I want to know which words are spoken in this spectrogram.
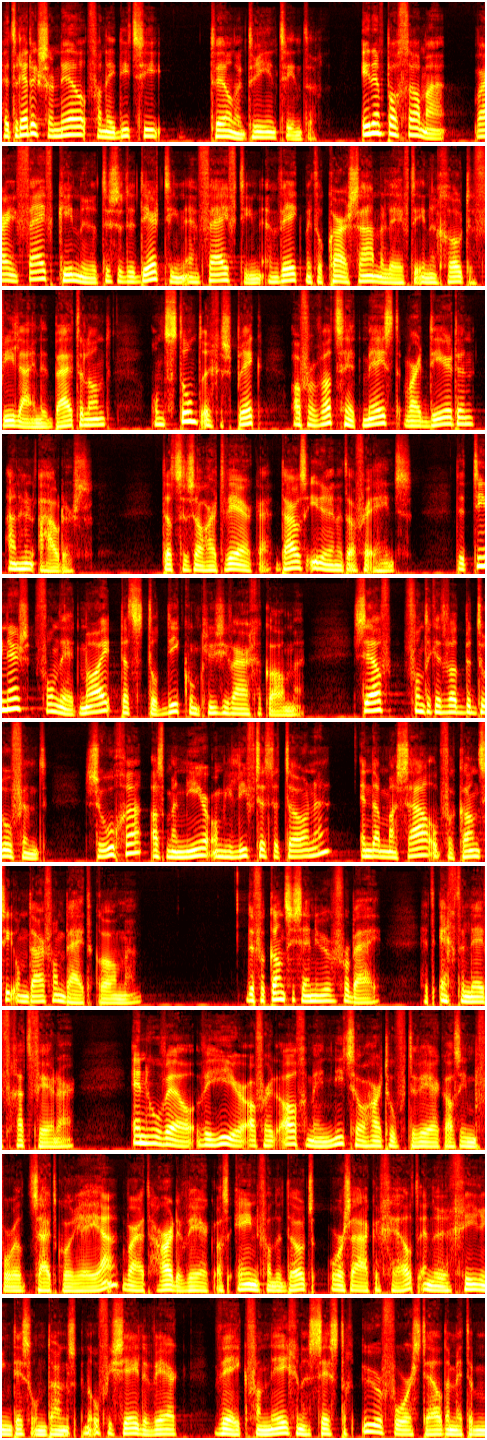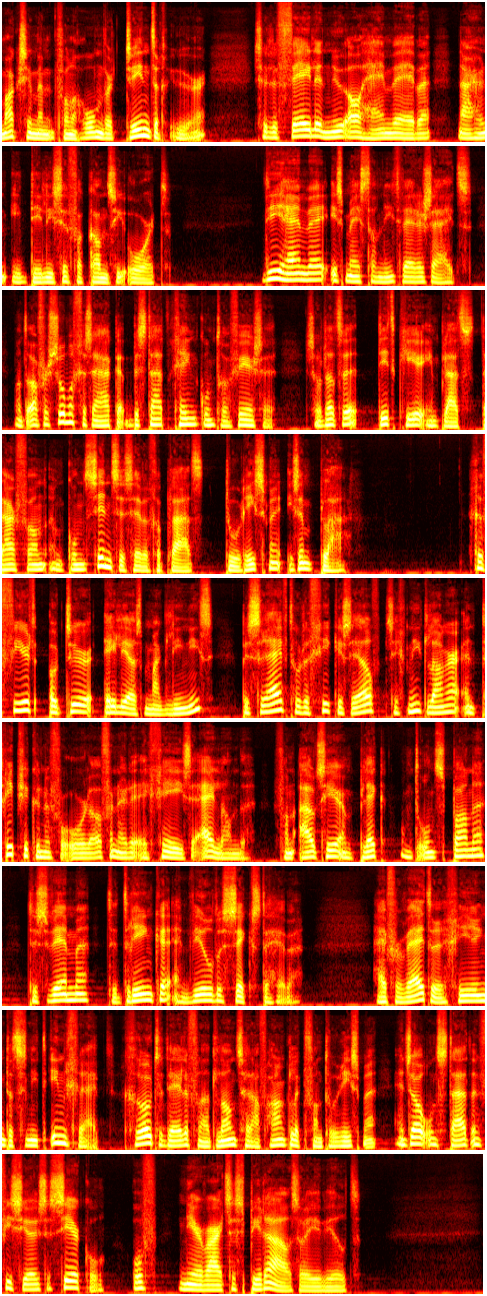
Het redactioneel van editie 223. In een programma waarin vijf kinderen tussen de 13 en 15 een week met elkaar samenleefden in een grote villa in het buitenland, ontstond een gesprek over wat ze het meest waardeerden aan hun ouders. Dat ze zo hard werken, daar was iedereen het over eens. De tieners vonden het mooi dat ze tot die conclusie waren gekomen. Zelf vond ik het wat bedroevend. Zoegen als manier om je liefde te tonen en dan massaal op vakantie om daarvan bij te komen. De vakanties zijn nu weer voorbij. Het echte leven gaat verder. En hoewel we hier over het algemeen niet zo hard hoeven te werken als in bijvoorbeeld Zuid-Korea, waar het harde werk als een van de doodsoorzaken geldt en de regering desondanks een officiële werkweek van 69 uur voorstelde met een maximum van 120 uur, zullen velen nu al heimwee hebben naar hun idyllische vakantieoord. Die heimwee is meestal niet wederzijds, want over sommige zaken bestaat geen controverse, zodat we dit keer in plaats daarvan een consensus hebben geplaatst. Toerisme is een plaag. Gevierd auteur Elias Maglinis beschrijft hoe de Grieken zelf zich niet langer een tripje kunnen veroorloven naar de Egeïsche eilanden. Van oudsher een plek om te ontspannen, te zwemmen, te drinken en wilde seks te hebben. Hij verwijt de regering dat ze niet ingrijpt. Grote delen van het land zijn afhankelijk van toerisme en zo ontstaat een vicieuze cirkel, of neerwaartse spiraal, zo je wilt.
